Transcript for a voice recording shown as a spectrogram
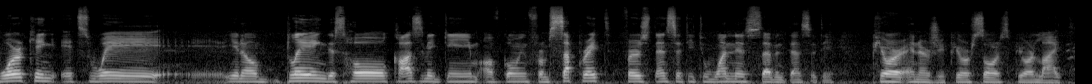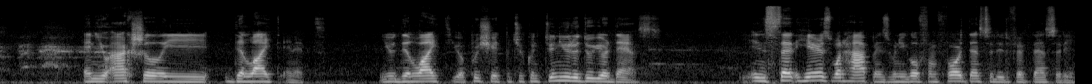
working its way, you know, playing this whole cosmic game of going from separate first density to oneness, seventh density, pure energy, pure source, pure light. And you actually delight in it. You delight, you appreciate, but you continue to do your dance. Instead, here's what happens when you go from fourth density to fifth density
